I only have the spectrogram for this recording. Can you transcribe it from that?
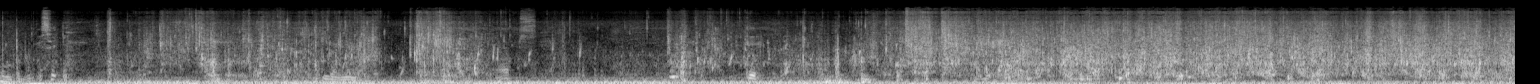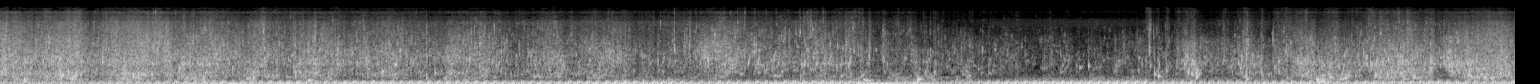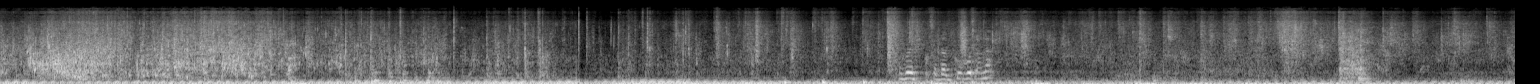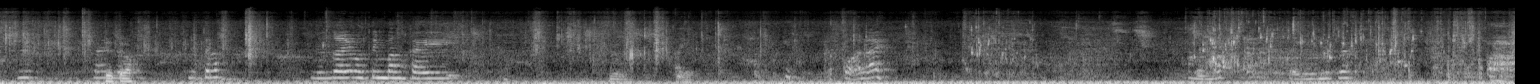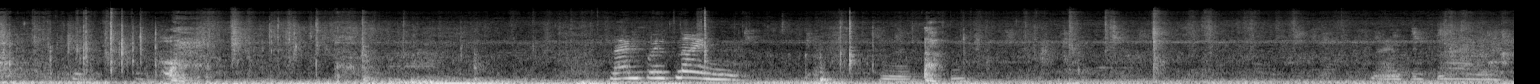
Yung pag-isi. Dami. Oops. Okay. Dito. Dito lang. Dito tayo magtimbang kay... Ako, alay. Diba? Sabi dito. Nine. Nine point nine.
